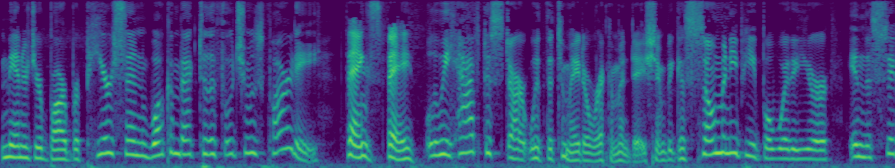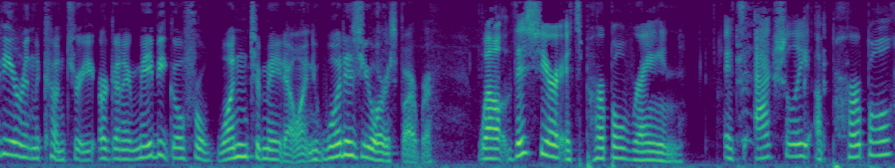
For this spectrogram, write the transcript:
Manager Barbara Pearson, welcome back to the Food Schmooze Party. Thanks, Faith. Well, we have to start with the tomato recommendation because so many people, whether you're in the city or in the country, are going to maybe go for one tomato. And what is yours, Barbara? Well, this year it's Purple Rain. It's actually a purple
